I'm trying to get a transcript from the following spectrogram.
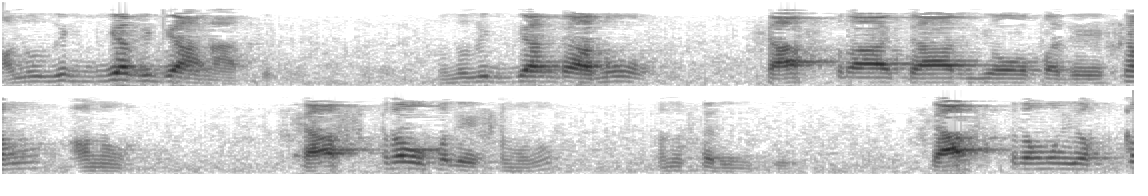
అనువిద్య విజానాతి అనువిద్య అంటే అను శాస్త్రాచార్యోపదేశం అను శాస్త్ర ఉపదేశమును అనుసరించి శాస్త్రము యొక్క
